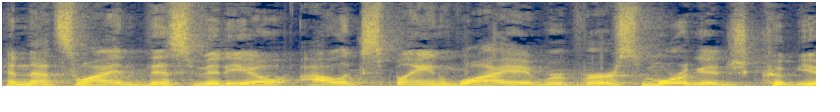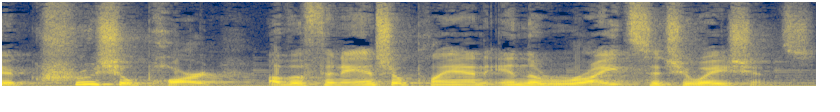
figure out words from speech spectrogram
and that's why in this video I'll explain why a reverse mortgage could be a crucial part of a financial plan in the right situations.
